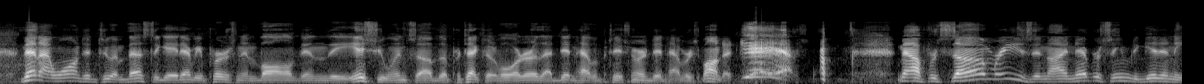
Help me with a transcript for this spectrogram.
then I wanted to investigate every person involved in the issuance of the protective order that didn't have a petitioner or didn't have a respondent. Yes. Now, for some reason, I never seem to get any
